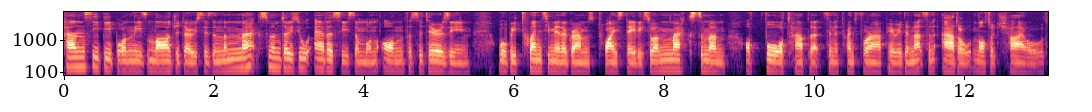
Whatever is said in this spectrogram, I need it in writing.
can see people on these larger doses, and the maximum dose you'll ever see someone on for cetirizine will be 20 milligrams twice daily. So a maximum of four tablets in a 24 hour period, and that's an adult, not a child.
